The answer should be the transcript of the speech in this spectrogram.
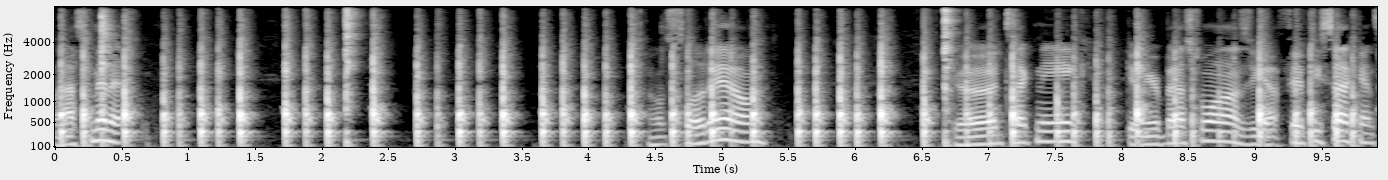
Last minute. Good technique. Give me your best ones. You got 50 seconds.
